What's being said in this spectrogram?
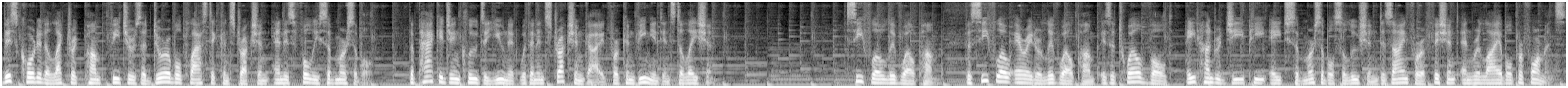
This corded electric pump features a durable plastic construction and is fully submersible. The package includes a unit with an instruction guide for convenient installation. SeaFlo Livewell Pump. The SeaFlo Aerator Livewell Pump is a 12-volt, 800 GPH submersible solution designed for efficient and reliable performance.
